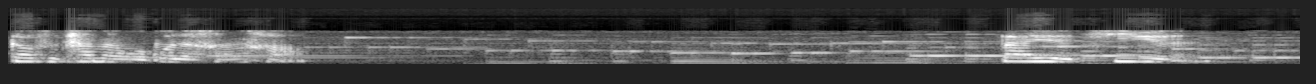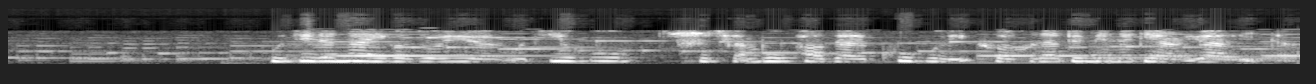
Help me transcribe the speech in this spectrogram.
告诉他们我过得很好。八月、七月，我记得那一个多月，我几乎是全部泡在库布里克和他对面的电影院里的。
